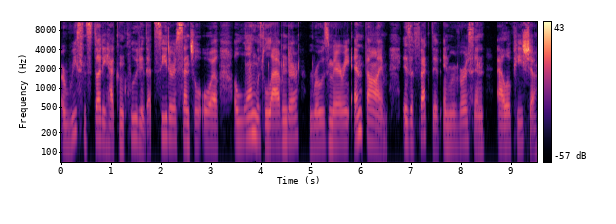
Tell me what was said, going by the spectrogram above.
a recent study had concluded that cedar essential oil, along with lavender, rosemary, and thyme, is effective in reversing alopecia.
